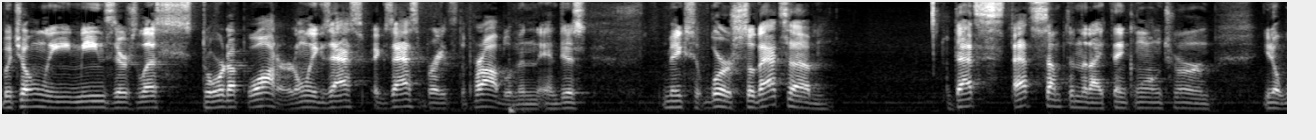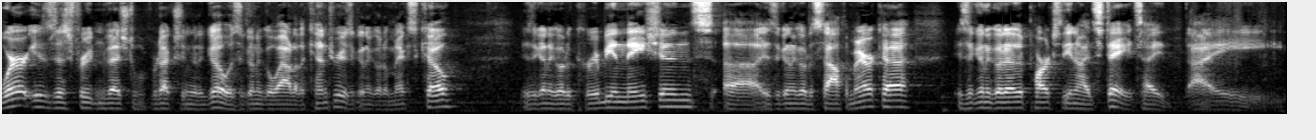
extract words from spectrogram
which only means there's less stored up water. It only exas- exacerbates the problem and, and just makes it worse. So that's um that's that's something that I think long term, you know, where is this fruit and vegetable production going to go? Is it going to go out of the country? Is it going to go to Mexico? Is it going to go to Caribbean nations? Uh, is it going to go to South America? Is it going to go to other parts of the United States? I, I,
